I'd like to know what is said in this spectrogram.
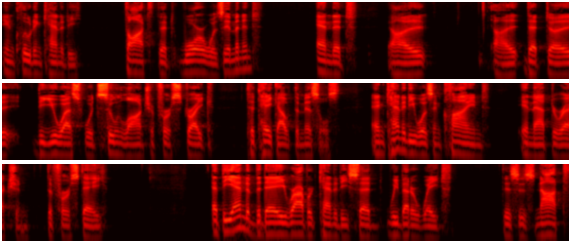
including Kennedy, thought that war was imminent and that, uh, uh, that uh, the U.S. would soon launch a first strike to take out the missiles. And Kennedy was inclined in that direction the first day at the end of the day, Robert Kennedy said, We better wait. This is not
